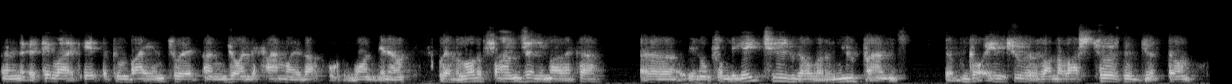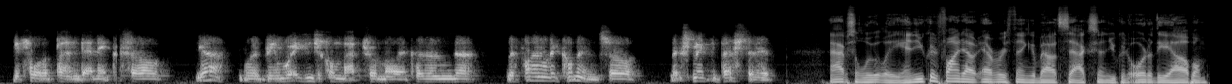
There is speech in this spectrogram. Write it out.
And if they like it, they can buy into it and join the family. That's what we want. You know, we have a lot of fans in America. Uh, you know, from the 80s, we got a lot of new fans that got into us on the last tours we've just done before the pandemic. So yeah, we've been waiting to come back to America, and uh, we're finally coming. So let's make the best of it. Absolutely. And you can find out everything about Saxon. You can order the album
